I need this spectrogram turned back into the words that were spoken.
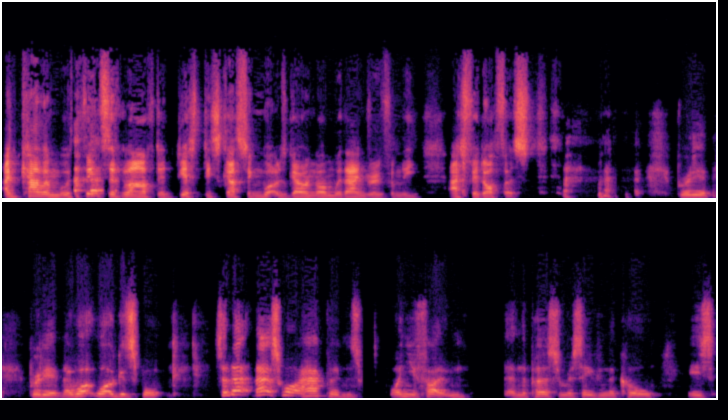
and Callum with fits of laughter, just discussing what was going on with Andrew from the Ashford office. brilliant, brilliant. Now, what what a good sport. So that that's what happens when you phone and the person receiving the call is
